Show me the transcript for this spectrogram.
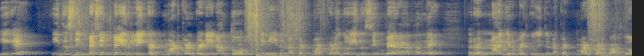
ಹೀಗೆ ಇದು ಸಿಂಬೆ ಸಿಂಬೆ ಇರಲಿ ಕಟ್ ಮಾಡ್ಕೊಳ್ಬೇಡಿ, ನಾನು ತೋರಿಸ್ತೀನಿ ಇದನ್ನು ಕಟ್ ಮಾಡ್ಕೊಳ್ಳೋದು. ಇದು ಸಿಂಬೆನಲ್ಲೇ ರನ್ ಆಗಿರಬೇಕು, ಇದನ್ನು ಕಟ್ ಮಾಡ್ಕೊಳ್ಬಾರ್ದು.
